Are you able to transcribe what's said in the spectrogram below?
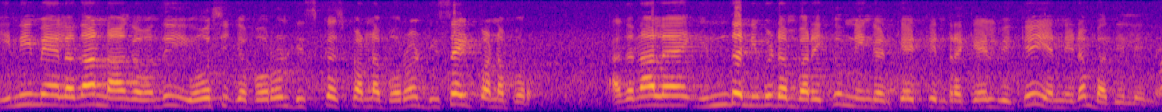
இனிமேல தான் நாங்கள் வந்து யோசிக்க போகிறோம் டிஸ்கஸ் பண்ண போகிறோம் டிசைட் பண்ண போகிறோம் அதனால் இந்த நிமிடம் வரைக்கும் நீங்கள் கேட்கின்ற கேள்விக்கு என்னிடம் பதில் இல்லை.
